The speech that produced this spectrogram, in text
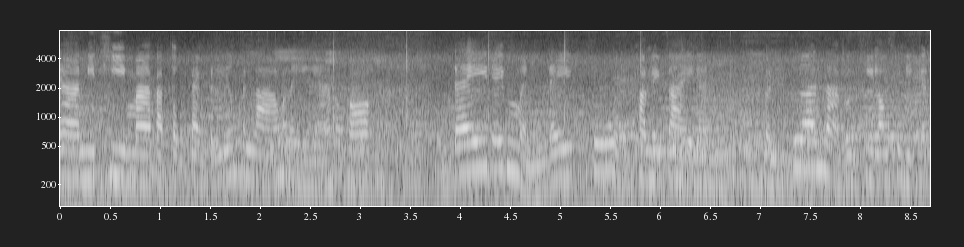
งามมีทีมมาแบบตกแต่งเป็นเรื่องเป็นราวอะไรอย่างเงี้ยแล้วก็ได้ได้เหมือนได้พูดความในใจกัน มือนเพื่อนน่ะบางทีเราสนิทกัน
